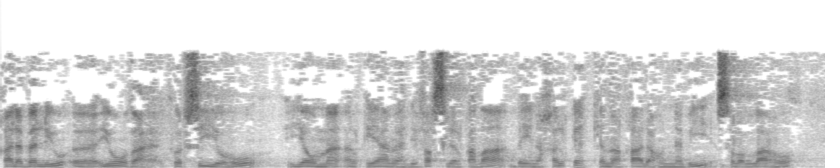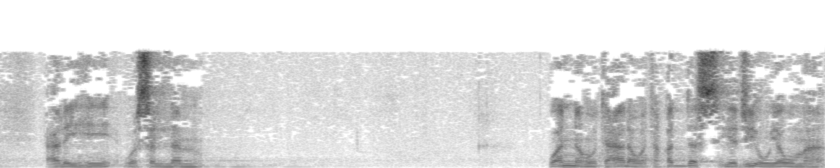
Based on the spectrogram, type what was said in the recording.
قال بل يوضع كرسيه يوم القيامة لفصل القضاء بين خلقه كما قاله النبي صلى الله عليه وسلم. وأنه تعالى وتقدس يجيء يوم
